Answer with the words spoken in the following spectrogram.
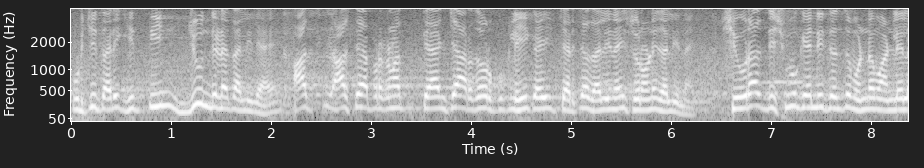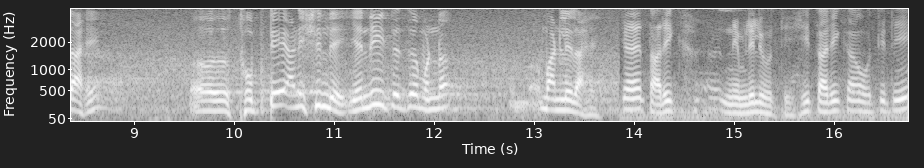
पुढची तारीख ही तीन जून देण्यात आलेली आहे. आज आज त्या प्रकरणात त्यांच्या अर्जावर कुठलीही काही चर्चा झाली नाही सुनावणी झाली नाही. शिवराज देशमुख यांनी त्यांचं म्हणणं मांडलेलं आहे. थोपटे आणि शिंदे यांनी त्यांचं म्हणणं मांडलेलं आहे. काय तारीख नेमलेली होती. ही तारीख होती ती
